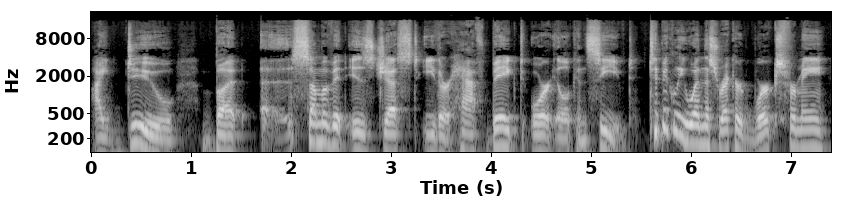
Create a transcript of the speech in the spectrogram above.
I do, but uh, some of it is just either half baked or ill conceived. Typically, when this record works for me,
